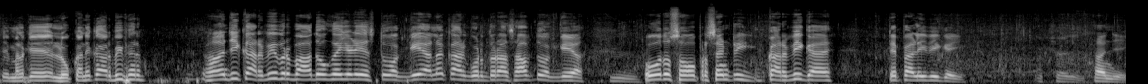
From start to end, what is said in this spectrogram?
ਤੇ ਮਤਲਬ ਕਿ ਲੋਕਾਂ ਦੇ ਘਰ ਵੀ ਫਿਰ? ਹਾਂਜੀ ਘਰ ਵੀ ਬਰਬਾਦ ਹੋ ਗਏ ਜਿਹੜੇ ਇਸ ਤੋਂ ਅੱਗੇ ਆ ਨਾ ਘਰ ਗੁਰਦੁਆਰਾ ਸਾਹਿਬ ਤੋਂ ਅੱਗੇ ਆ। ਉਹ ਤਾਂ 100% ਹੀ ਘਰ ਵੀ ਗਏ ਤੇ ਪੈਲੀ ਵੀ ਗਈ। ਅੱਛਾ ਜੀ। ਹਾਂਜੀ।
